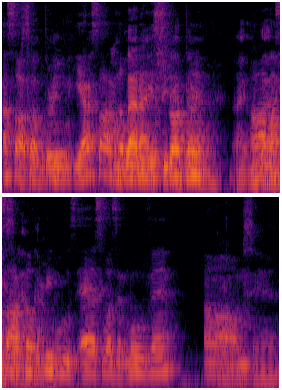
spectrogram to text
I saw a You saw couple three? people. Yeah, I saw a I'm couple glad people I didn't see that third one. I, I'm glad Um, I didn't saw a couple people one. whose ass wasn't moving. You know what I'm Um, saying?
